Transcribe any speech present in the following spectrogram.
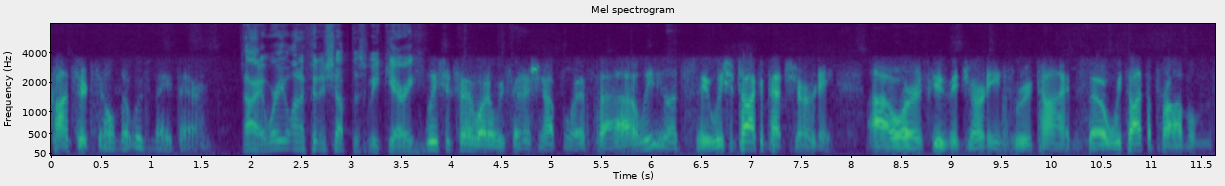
concert film that was made there. All right, where do you want to finish up this week, Gary? We should what do we finish up with? Uh, we let's see. We should talk about Journey, uh, or excuse me, Journey Through Time. So we thought the problems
